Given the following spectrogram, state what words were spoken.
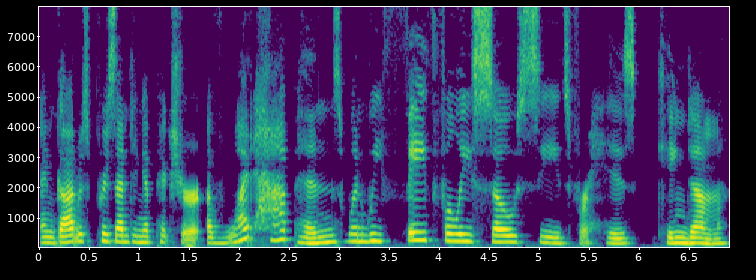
And God was presenting a picture of what happens when we faithfully sow seeds for His kingdom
